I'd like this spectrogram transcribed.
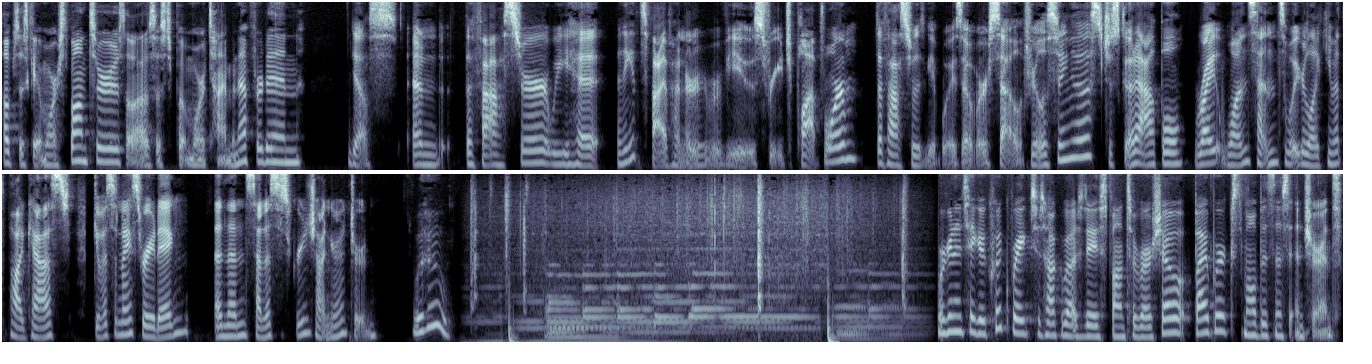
helps us get more sponsors, allows us to put more time and effort in. Yes. And the faster we hit, I think it's 500 reviews for each platform, the faster the giveaway is over. So if you're listening to this, just go to Apple, write one sentence of what you're liking about the podcast, give us a nice rating, and then send us a screenshot and you're entered. Woohoo. We're going to take a quick break to talk about today's sponsor of our show, biBERK Small Business Insurance.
